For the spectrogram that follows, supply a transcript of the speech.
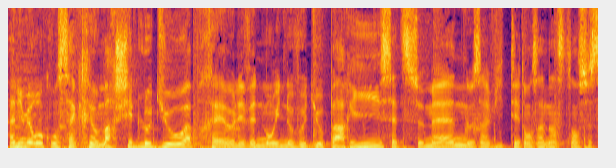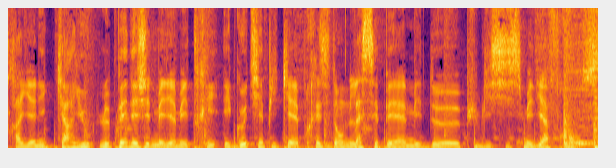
Un numéro consacré au marché de l'audio après euh, l'événement Innovodio Paris. Cette semaine, nos invités dans un instant, ce sera Yannick Cariou, le PDG de Médiamétrie et Gauthier Piquet, président de l'ACPM et de Publicis Média France.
